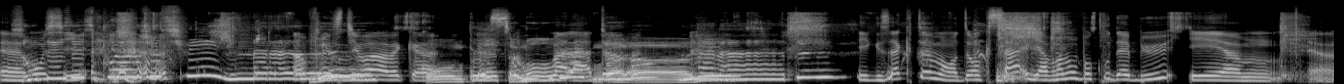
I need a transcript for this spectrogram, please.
Euh, Sans Moi aussi. je suis malade. En plus, tu vois, avec euh, Complètement malade. malade. Malade. Exactement. Donc ça, il y a vraiment beaucoup d'abus et euh, euh,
